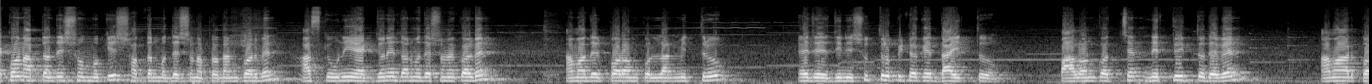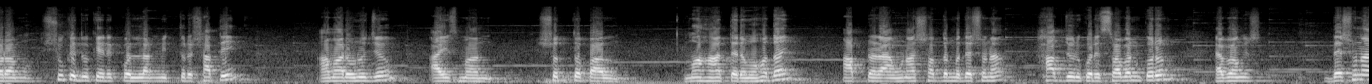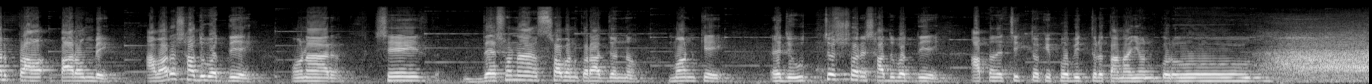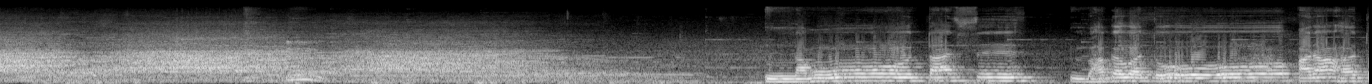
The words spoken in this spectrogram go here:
এখন আপনাদের সম্মুখে সদ্ধর্মদেশনা প্রদান করবেন। আজকে উনি একজনের ধর্মদেশনা করবেন। আমাদের পরম কল্যাণ মিত্র, এই যে যিনি সূত্রপিটকের দায়িত্ব পালন করছেন, নেতৃত্ব দেবেন, আমার পরম সুখে দুঃখের কল্যাণ মিত্র সাথে, আমার অনুজ আয়ুষ্মান সত্যপাল মহাতের মহোদয়, আপনারা ওনার সদ্ধর্ম দেশনা হাত জোর করে শ্রবণ করুন এবং দেশনার প্রারম্ভে আবারও সাধুবাদ দিয়ে ওনার সেই দেশনা শ্রবণ করার জন্য মনকে এই যে উচ্চস্বরে সাধুবাদ দিয়ে আপনাদের চিত্তকে পবিত্র তানায়ন করুন। নমো তাস ভগবত আরাহত।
